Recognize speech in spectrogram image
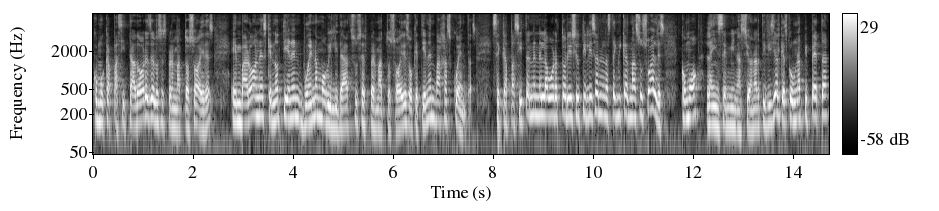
como capacitadores de los espermatozoides en varones que no tienen buena movilidad sus espermatozoides o que tienen bajas cuentas. Se capacitan en el laboratorio y se utilizan en las técnicas más usuales, como la inseminación artificial, que es con una pipeta,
